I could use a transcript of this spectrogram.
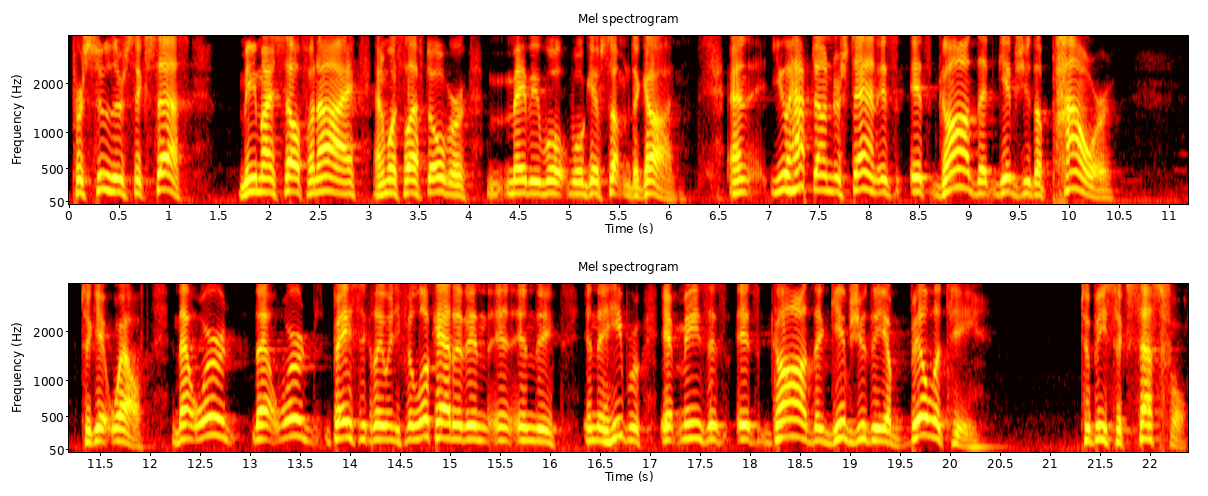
pursue their success me, myself, and I, and what's left over, maybe we'll, we'll give something to God. And you have to understand it's, it's God that gives you the power to get wealth. And that word, that word basically, when if you look at it in, in, in, the, in the Hebrew, it means it's, it's God that gives you the ability to be successful.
